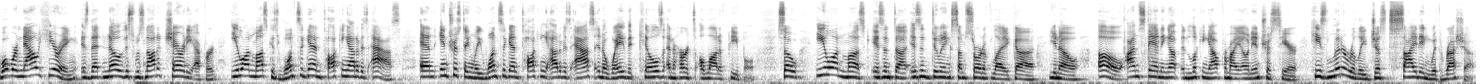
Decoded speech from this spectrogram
what we're now hearing is that no, this was not a charity effort. Elon Musk is once again talking out of his ass. And interestingly, once again, talking out of his ass in a way that kills and hurts a lot of people. So Elon Musk isn't uh, isn't doing some sort of like, uh, you know, oh, I'm standing up and looking out for my own interests here. He's literally just siding with Russia.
